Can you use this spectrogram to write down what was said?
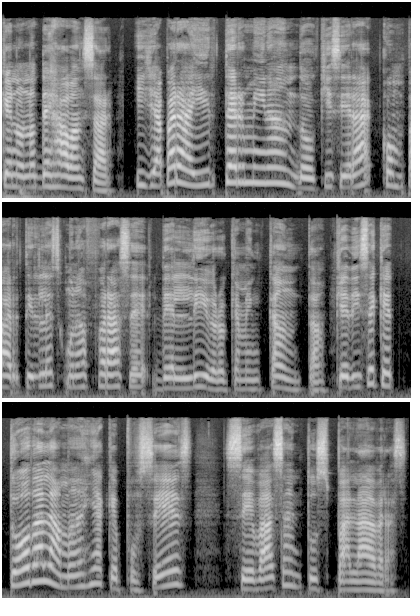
que no nos deja avanzar. Y ya para ir terminando, quisiera compartirles una frase del libro que me encanta, que dice que toda la magia que posees se basa en tus palabras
